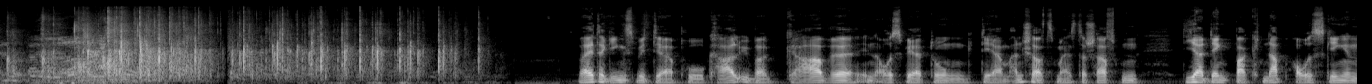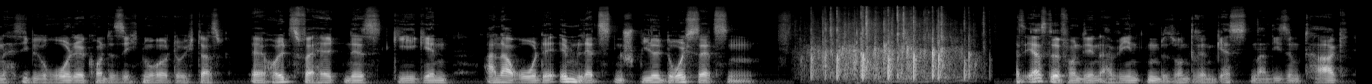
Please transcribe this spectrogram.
Weiter ging es mit der Pokalübergabe in Auswertung der Mannschaftsmeisterschaften, die ja denkbar knapp ausgingen. Siebenrode konnte sich nur durch das äh, Holzverhältnis gegen Anarode im letzten Spiel durchsetzen. Als erste von den erwähnten besonderen Gästen an diesem Tag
